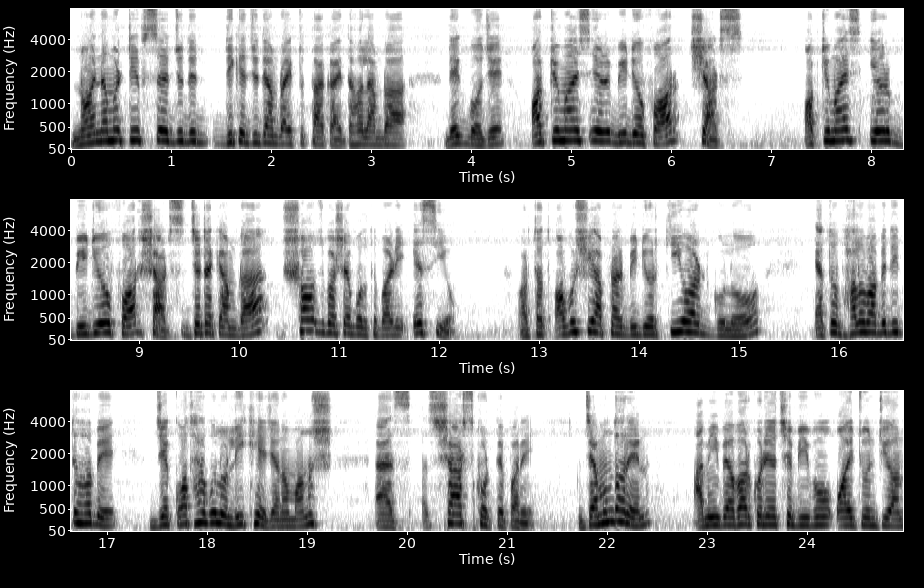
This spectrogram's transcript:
নয় নম্বর টিপসের যদি দিকে যদি আমরা একটু তাকাই, তাহলে আমরা দেখব যে optimise your video for shorts optimise your video for shorts যেটাকে আমরা সহজ ভাষায় বলতে পারি এসিও অর্থাৎ অবশ্যই আপনার ভিডিওর কিওয়ার্ডগুলো এত ভালোভাবে দিতে হবে যে কথাগুলো লিখে যেন মানুষ সার্চ করতে পারে। যেমন ধরেন, আমি ব্যবহার করি হচ্ছে Vivo Y twenty one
